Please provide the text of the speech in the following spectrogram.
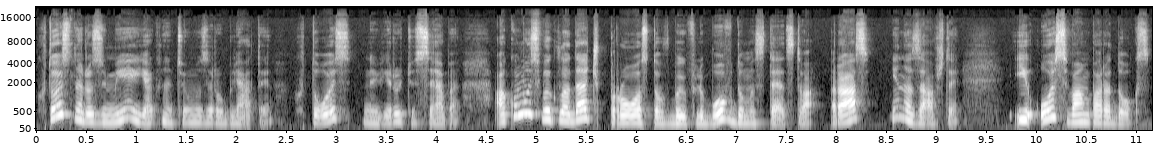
Хтось не розуміє, як на цьому заробляти, хтось не вірить у себе, а комусь викладач просто вбив любов до мистецтва раз і назавжди. І ось вам парадокс.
